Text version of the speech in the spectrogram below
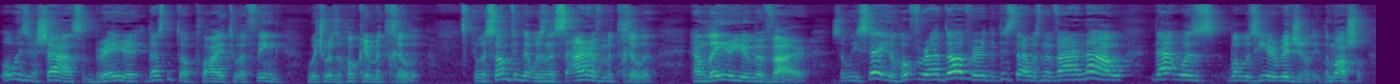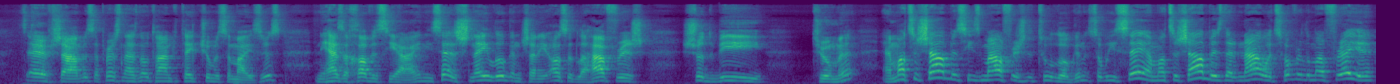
Always in Shas, Breyer doesn't apply to a thing which was a hooker metchila. It was something that was an asar of metchila, and later you're mevar. So we say hover adover that this that I was mevar now that was what was here originally. The marshal. Erev Shabbos. A person has no time to take chumas and meisers and he has a chavis yain, he says shnei lugan shani osad lahafrish should be truma, and matzah Shabbos he's mafresh the two lugan. So we say on matzah Shabbos that now it's over the mafreya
